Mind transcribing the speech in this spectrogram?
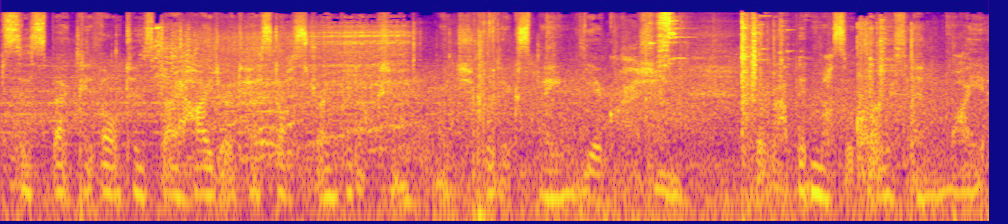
suspect it alters dihydrotestosterone production, which would explain the aggression, the rapid muscle growth, and why it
